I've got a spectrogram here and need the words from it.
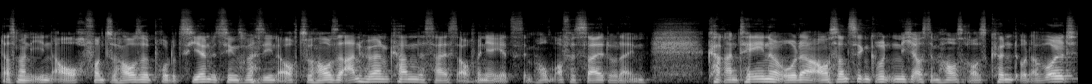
dass man ihn auch von zu Hause produzieren bzw. ihn auch zu Hause anhören kann. Das heißt, auch wenn ihr jetzt im Homeoffice seid oder in Quarantäne oder aus sonstigen Gründen nicht aus dem Haus raus könnt oder wollt,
